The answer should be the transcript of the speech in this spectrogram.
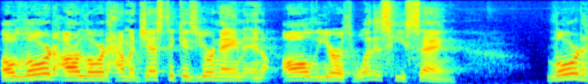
O Lord, our Lord, how majestic is your name in all the earth, what is he saying? Lord,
